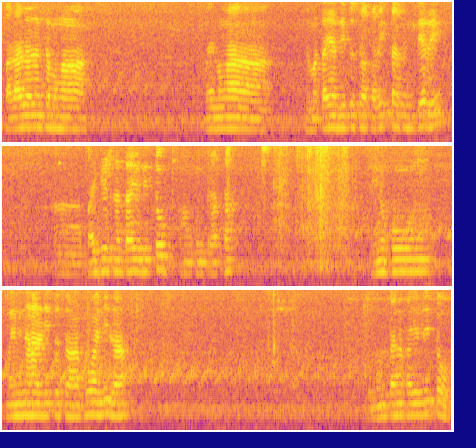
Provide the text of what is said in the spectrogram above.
paalala lang sa mga may mga namatayan dito sa Carita Cemetery. 5 years lang tayo dito ang kontrata. Sino pong may minahal dito sa buhay nila, pumunta na kayo dito.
